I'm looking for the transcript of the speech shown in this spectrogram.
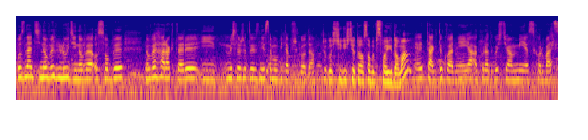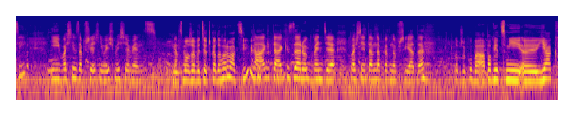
poznać nowych ludzi, nowe osoby, nowe charaktery i myślę, że to jest niesamowita przygoda. Czy gościliście te osoby w swoich domach? E, tak, dokładnie. Ja akurat gościłam Miję z Chorwacji i właśnie zaprzyjaźniłyśmy się, więc Więc może wycieczka do Chorwacji? tak, tak, za rok będzie właśnie tam na pewno przyjadę. Dobrze, Kuba, a powiedz mi, y, jak,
